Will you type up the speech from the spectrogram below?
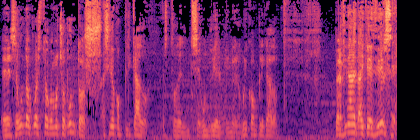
Eh, segundo puesto con 8 puntos. Ha sido complicado esto del segundo y el primero, muy complicado. Pero al final hay que decidirse,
